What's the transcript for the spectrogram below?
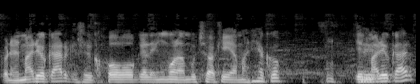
con el Mario Kart, que es el juego que le mola mucho aquí a Maniaco. Y el Sí. Mario Kart,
